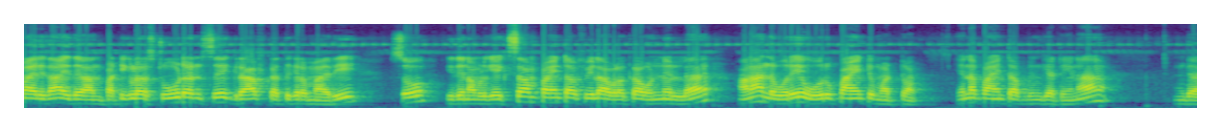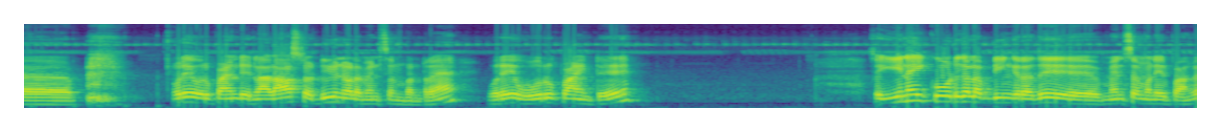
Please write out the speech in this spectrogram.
மாதிரி தான். இது அந்த பர்டிகுலர் ஸ்டூடெண்ட்ஸு கிராஃப் கற்றுக்கிற மாதிரி. ஸோ இது நம்மளுக்கு எக்ஸாம் பாயிண்ட் ஆஃப் வியூவில் அவ்வளோக்கா ஒன்றும் இல்லை. ஆனால் அந்த ஒரே ஒரு பாயிண்ட்டு மட்டும். என்ன பாயிண்ட் அப்படின்னு கேட்டிங்கன்னா இந்த ஒரே ஒரு பாயிண்ட்டு நான் லாஸ்ட்டில் டியூனோவில் மென்ஷன் பண்ணுறேன் ஒரே ஒரு பாயிண்ட்டு ஸோ இணை கோடுகள் அப்படிங்கிறது மென்ஷன் பண்ணியிருப்பாங்க.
